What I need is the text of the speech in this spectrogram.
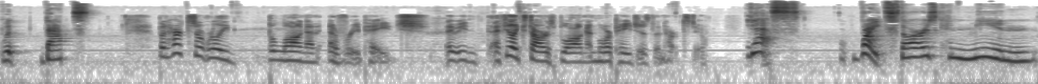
But that's But hearts don't really belong on every page. I mean, I feel like stars belong on more pages than hearts do. yes. Right, stars can mean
